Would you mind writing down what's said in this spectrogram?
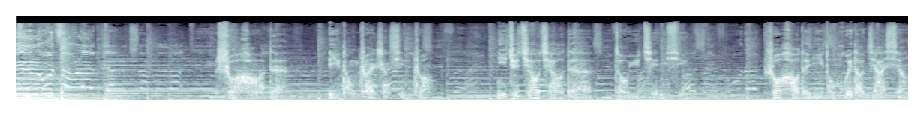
一路走来说好的一同穿上新装，你却悄悄地走于前行。说好的一同回到家乡，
